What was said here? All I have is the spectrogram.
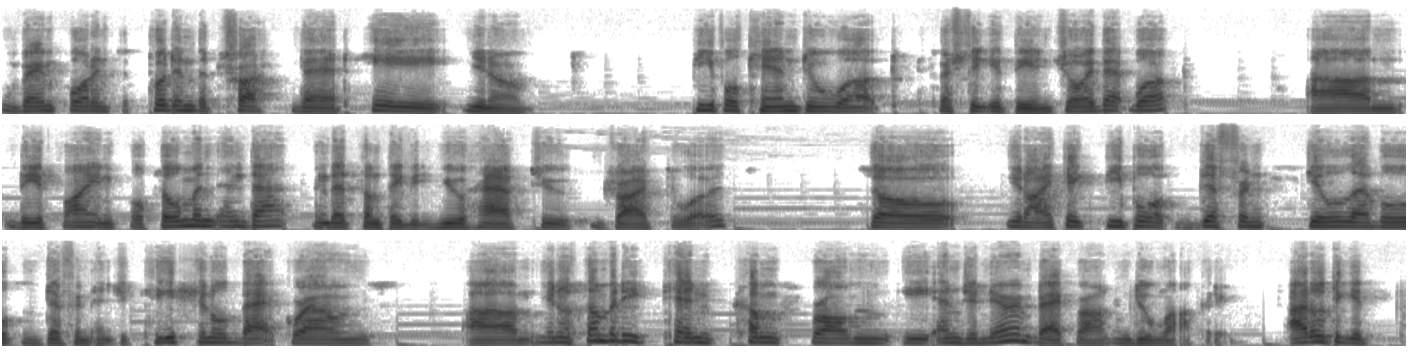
very important to put in the trust that, hey, you know, people can do work, especially if they enjoy that work. Um, they find fulfillment in that, and that's something that you have to drive towards. So, you know, I think people of different skill levels, different educational backgrounds, um, you know, somebody can come from the engineering background and do marketing. I don't think it's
